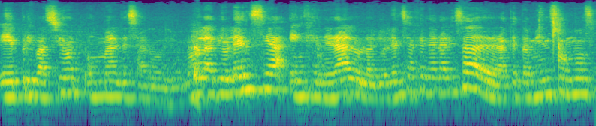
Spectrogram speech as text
eh, privación o mal desarrollo. ¿no? La violencia en general o la violencia generalizada, de la que también somos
